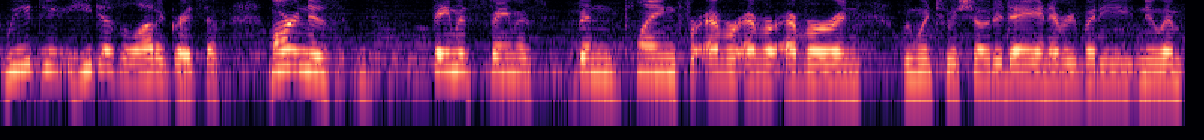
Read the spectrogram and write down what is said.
we do. He does a lot of great stuff. Martin is famous, famous, been playing forever, ever, ever. And we went to a show today, and everybody knew him.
